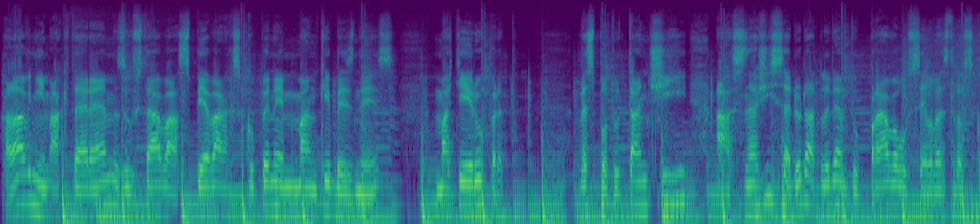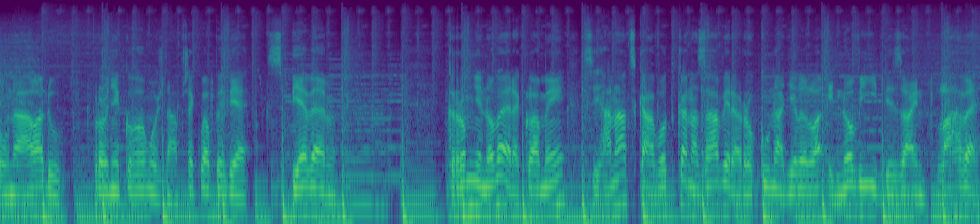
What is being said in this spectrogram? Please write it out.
Hlavním aktérem zůstává zpěvák skupiny Monkey Business Matěj Rupert. Ve spotu tančí a snaží se dodat lidem tu pravou silvestrovskou náladu. Pro někoho možná překvapivě zpěvem. Kromě nové reklamy si hanácká vodka na závěr roku nadělila i nový design lahve.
